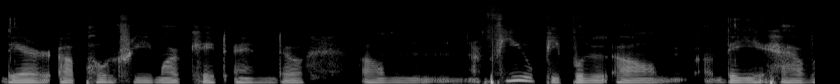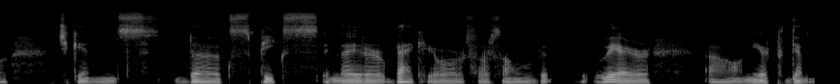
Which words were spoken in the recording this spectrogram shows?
their uh, poultry market and uh, um, a few people um, they have chickens, ducks, pigs in their backyards or somewhere uh, near to them.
